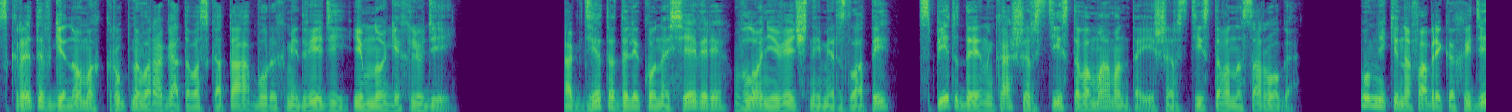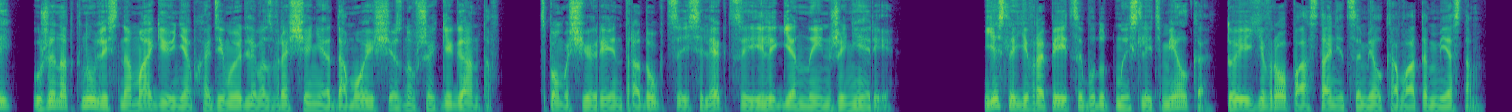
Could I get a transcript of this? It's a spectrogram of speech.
скрыты в геномах крупного рогатого скота, бурых медведей и многих людей. А где-то далеко на севере, в лоне вечной мерзлоты, спит ДНК шерстистого мамонта и шерстистого носорога. Умники на фабриках идей уже наткнулись на магию, необходимую для возвращения домой исчезнувших гигантов, с помощью реинтродукции, селекции или генной инженерии. Если европейцы будут мыслить мелко, то и Европа останется мелковатым местом,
